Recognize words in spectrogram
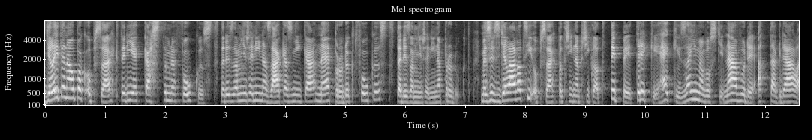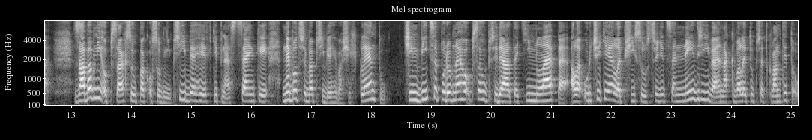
Dělejte naopak obsah, který je customer focused, tedy zaměřený na zákazníka, ne product focused, tedy zaměřený na produkt. Mezi vzdělávací obsah patří například tipy, triky, hacky, zajímavosti, návody a tak dále. Zábavný obsah jsou pak osobní příběhy, vtipné scénky nebo třeba příběhy vašich klientů. Čím více podobného obsahu přidáte, tím lépe, ale určitě je lepší soustředit se nejdříve na kvalitu před kvantitou.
